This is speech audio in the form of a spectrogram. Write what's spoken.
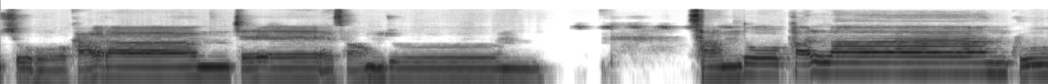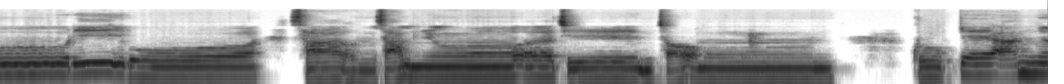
수가람 재성준 삼도 팔란 구리고 사응 삼류 진처문 국계 안녕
